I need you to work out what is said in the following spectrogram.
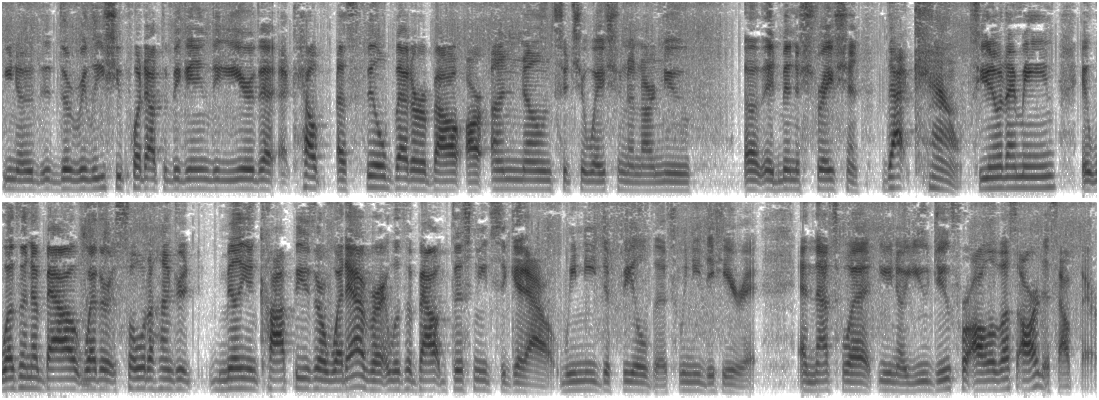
You know, the, the release you put out the beginning of the year that helped us feel better about our unknown situation and our new uh, administration, that counts. You know what I mean? It wasn't about whether it sold 100 million copies or whatever. It was about this needs to get out. We need to feel this. We need to hear it. And that's what, you know, you do for all of us artists out there.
